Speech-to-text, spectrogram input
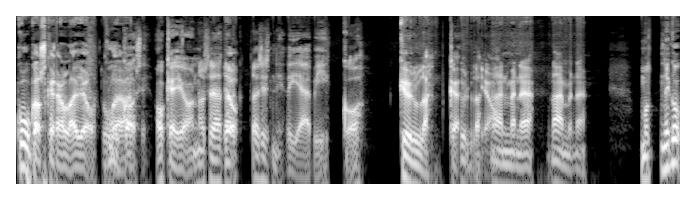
kuukausi kerrallaan joo. Tulee Kuukausi, okei okay, joo, no sehän joo. tarkoittaa siis neljää viikkoa. Kyllä, kyllä, joo. näin menee, näin menee. Mutta niin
